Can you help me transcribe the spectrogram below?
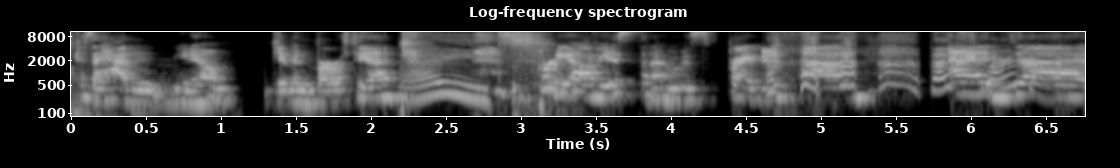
because um, I hadn't, you know, given birth yet. Right. it's pretty obvious that I was pregnant. Um, and uh,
